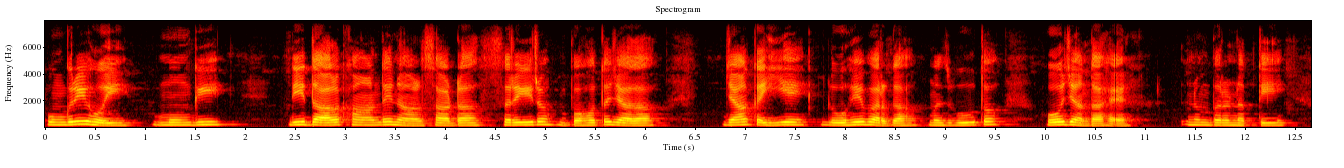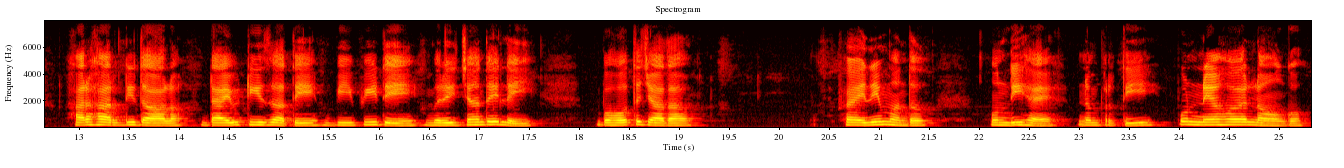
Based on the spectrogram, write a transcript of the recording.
ਪੁੰਗਰੀ ਹੋਈ ਮੂੰਗੀ ਦੀ ਦਾਲ ਖਾਣ ਦੇ ਨਾਲ ਸਾਡਾ ਸਰੀਰ ਬਹੁਤ ਜ਼ਿਆਦਾ ਜਾਂ ਕਹੀਏ ਲੋਹੇ ਵਰਗਾ ਮਜ਼ਬੂਤ ਹੋ ਜਾਂਦਾ ਹੈ। ਨੰਬਰ 29 ਹਰ ਹਰ ਦੀ ਦਾਲ ਡਾਇਬਟੀਜ਼ ਅਤੇ ਬੀਪੀ ਦੇ ਮਰੀਜ਼ਾਂ ਦੇ ਲਈ ਬਹੁਤ ਜ਼ਿਆਦਾ ਫਾਇਦੇਮੰਦ ਹੁੰਦੀ ਹੈ। ਨੰਬਰ ਤੀਹ, ਭੁੰਨਿਆ ਹੋਇਆ ਲੌਂਗ।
